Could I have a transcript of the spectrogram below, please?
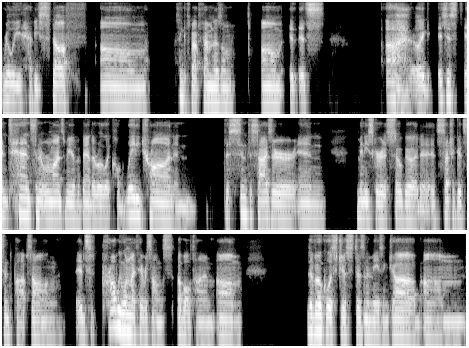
really heavy stuff. Um i think it's about feminism. Um it, it's uh like it's just intense and it reminds me of a band i really like called ladytron and the synthesizer in miniskirt is so good it's such a good synth pop song it's probably one of my favorite songs of all time. Um, the vocalist just does an amazing job. Um,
